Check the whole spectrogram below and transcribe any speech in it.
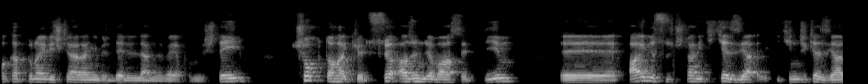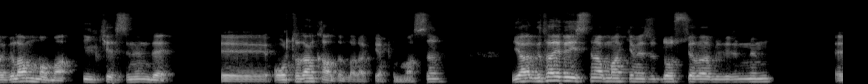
fakat buna ilişkin herhangi bir delillendirme yapılmış değil. Çok daha kötüsü az önce bahsettiğim e, aynı suçtan iki kez ikinci kez yargılanmama ilkesinin de e, ortadan kaldırılarak yapılması. Yargıtay ve İstinaf Mahkemesi dosyalarının e,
